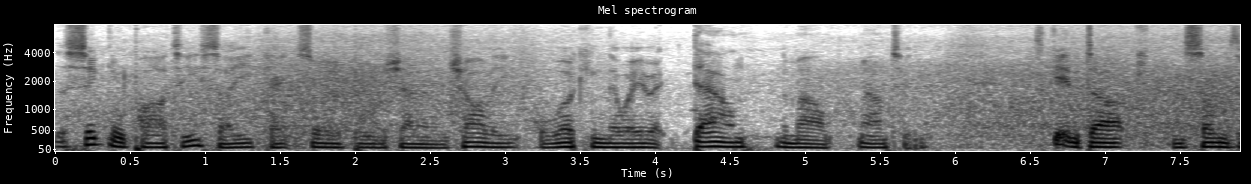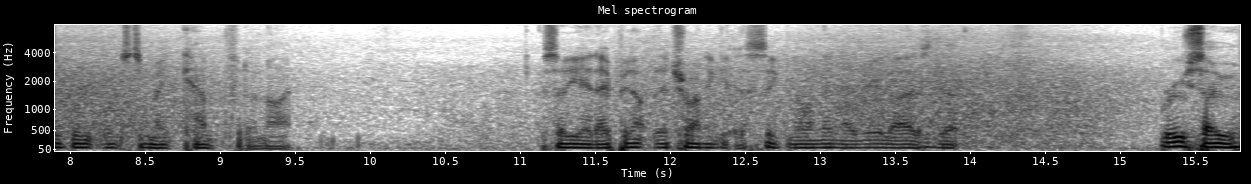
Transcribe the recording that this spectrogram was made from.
the signal party, Sayid Kate Sawyer, Boone, Shannon, and Charlie, are working their way back down the mount- mountain. It's getting dark, and some of the group wants to make camp for the night. So yeah, they've been up there trying to get a signal, and then they realise that Rousseau,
